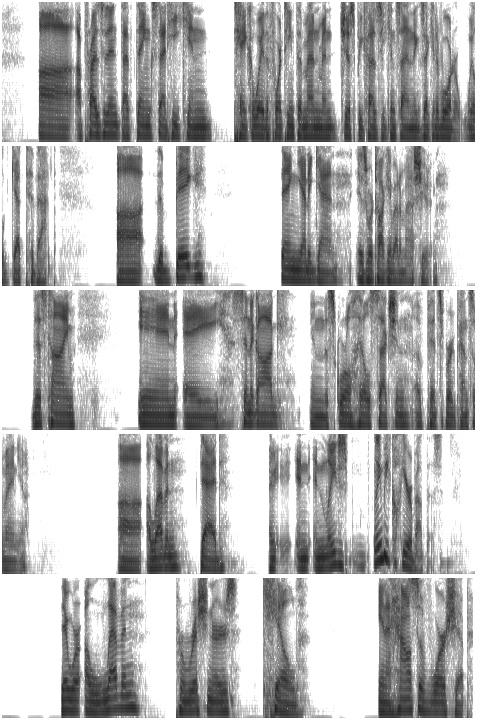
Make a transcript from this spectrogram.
uh, a president that thinks that he can take away the Fourteenth Amendment just because he can sign an executive order. We'll get to that. Uh, the big thing, yet again, is we're talking about a mass shooting. This time in a synagogue in the Squirrel Hill section of Pittsburgh, Pennsylvania uh, 11 dead. and, and let me just let me be clear about this. There were 11 parishioners killed in a house of worship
